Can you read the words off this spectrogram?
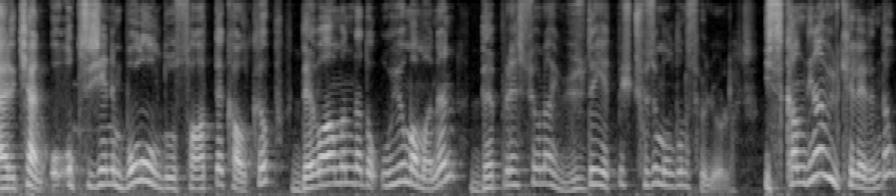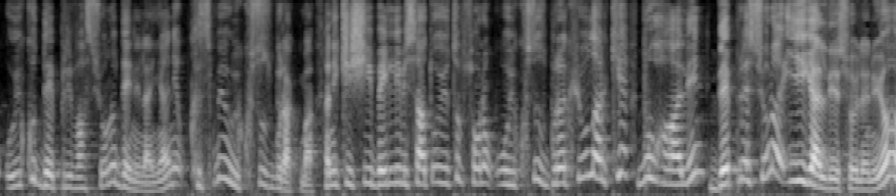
erken o oksijenin bol olduğu saatte kalkıp devamında da uyumamanın depresyona %70 çözüm olduğunu söylüyorlar. İskandinav ülkelerinde uyku deprivasyonu denilen yani kısmi uykusuz bırakma. Hani kişiyi belli bir saat uyutup sonra uykusuz bırakıyorlar ki bu halin depresyona iyi geldiği söyleniyor.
